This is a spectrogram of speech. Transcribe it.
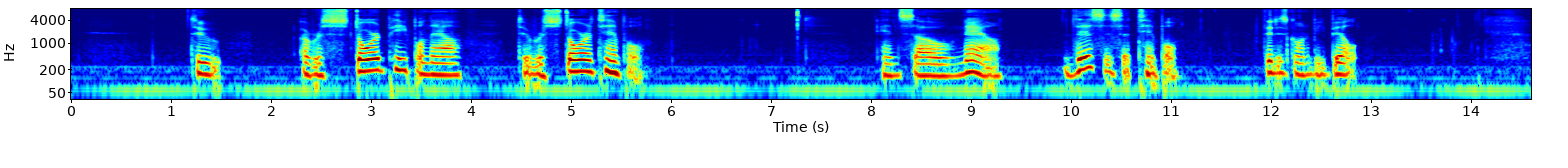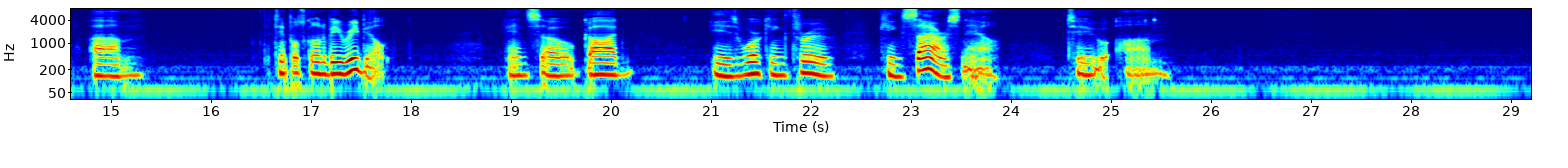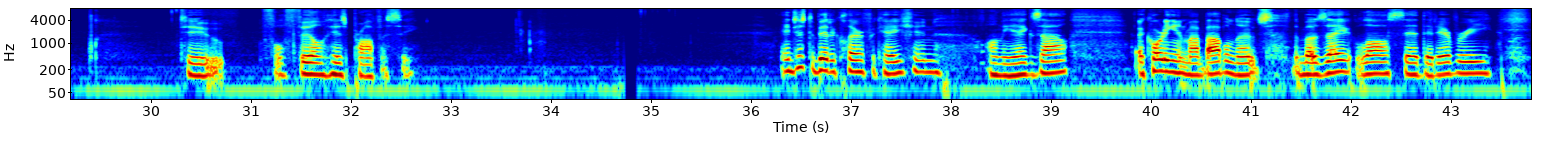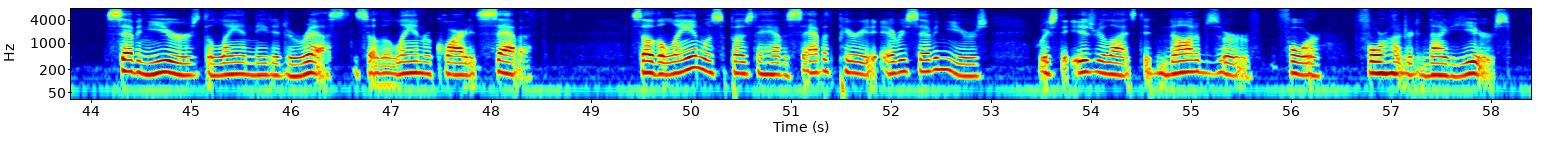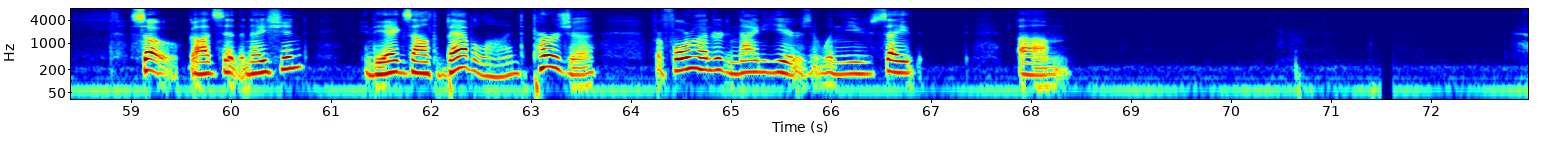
to a restored people now to restore a temple. And so now, this is a temple that is going to be built. Um, the is going to be rebuilt. And so God is working through King Cyrus now to um, to fulfill his prophecy. And just a bit of clarification on the exile. According in my Bible notes, the Mosaic law said that every seven years the land needed a rest. And so the land required its Sabbath. So the land was supposed to have a Sabbath period every seven years, which the Israelites did not observe for 490 years. So God sent the nation into exile to Babylon, to Persia, for 490 years. And when you say, um,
